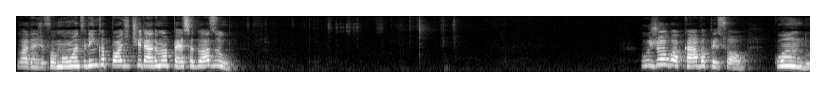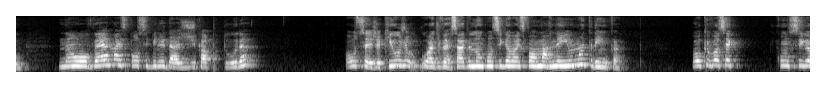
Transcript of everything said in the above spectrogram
laranja formou uma trinca, pode tirar uma peça do azul. O jogo acaba, pessoal, quando não houver mais possibilidade de captura, ou seja, que o, o adversário não consiga mais formar nenhuma trinca, ou que você consiga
